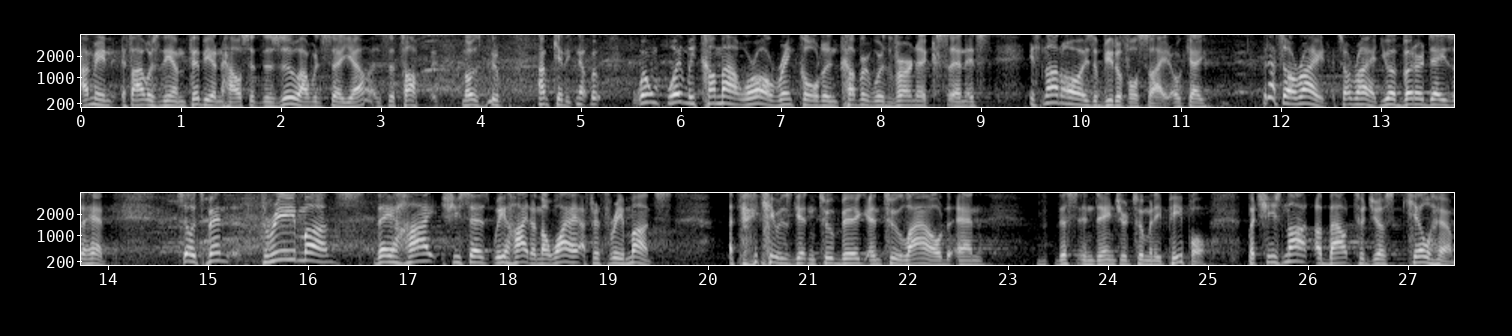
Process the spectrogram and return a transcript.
I mean, if I was the amphibian house at the zoo, I would say, yeah, it's the top, most beautiful. I'm kidding. No, but when, when we come out, we're all wrinkled and covered with vernix, and it's, it's not always a beautiful sight, okay? But that's all right. It's all right. You have better days ahead. So it's been three months. They hide, she says, we hide him. Now, why after three months? I think he was getting too big and too loud, and this endangered too many people. But she's not about to just kill him.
